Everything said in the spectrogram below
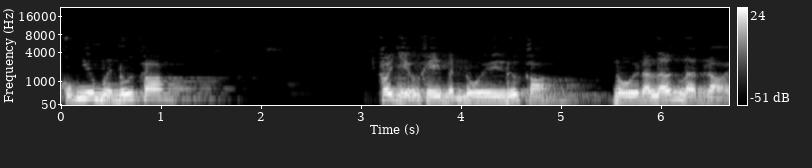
cũng như mình nuôi con có nhiều khi mình nuôi đứa con, nuôi nó lớn lên rồi,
